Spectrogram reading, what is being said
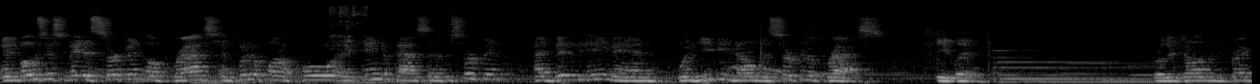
And Moses made a serpent of brass and put it upon a pole. And it came to pass that if a serpent had bitten any man, when he beheld the serpent of brass, he lived. Brother John, would you pray?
